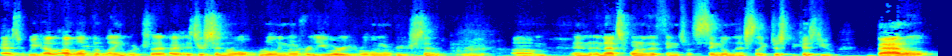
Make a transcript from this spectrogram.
as we I, I love the language that uh, is your sin roll, ruling over you or are you ruling over your sin right. um, and and that's one of the things with singleness like just because you battle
